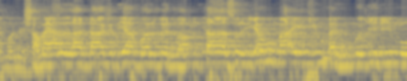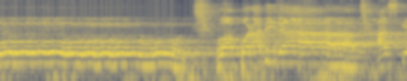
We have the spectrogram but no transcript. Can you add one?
এমন সময় আল্লাহ ডাক দিয়া বলবে মমতাজুল ইয়াউমা আইয়ুহাল মুজরিমুন। ও অপরাধীরা, আজকে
